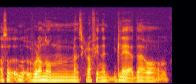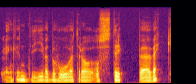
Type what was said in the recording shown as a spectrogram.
Altså, Hvordan noen mennesker da finner glede og egentlig en driv, et behov etter å, å strippe vekk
